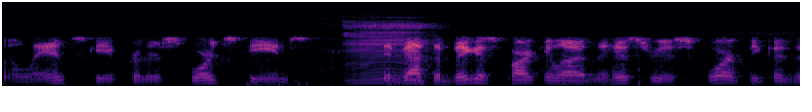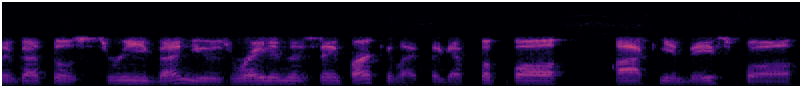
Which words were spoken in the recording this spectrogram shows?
the landscape for their sports teams, they've got the biggest parking lot in the history of sport because they've got those three venues right in the same parking lot. They got football, hockey, and baseball.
